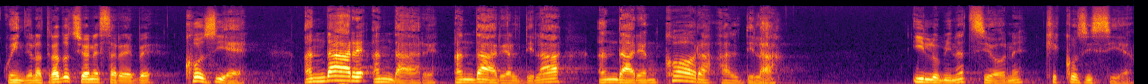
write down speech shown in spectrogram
Quindi la traduzione sarebbe così è, andare, andare, andare al di là, andare ancora al di là illuminazione, che così sia.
